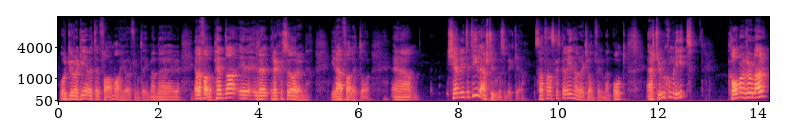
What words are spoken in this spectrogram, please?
Och Gurra G vet inte fan vad han gör för någonting. Men eh, i alla fall, Pedda, eh, eller regissören i det här fallet då. Eh, känner inte till Ernst-Hugo så mycket. Så att han ska spela in den här reklamfilmen. Och Ernst-Hugo kommer dit. Kameran rullar,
